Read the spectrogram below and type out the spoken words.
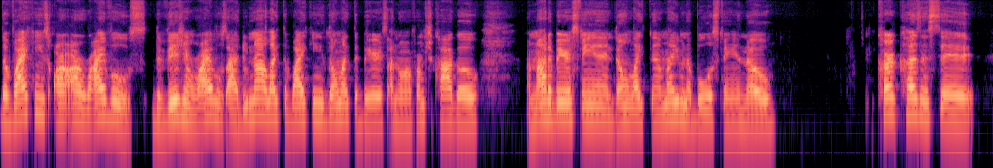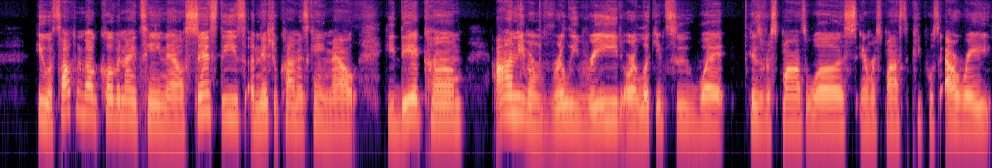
The Vikings are our rivals, division rivals. I do not like the Vikings, don't like the Bears. I know I'm from Chicago. I'm not a Bears fan, don't like them. I'm not even a Bulls fan, no. Kirk Cousins said he was talking about COVID 19 now. Since these initial comments came out, he did come. I didn't even really read or look into what his response was in response to people's outrage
